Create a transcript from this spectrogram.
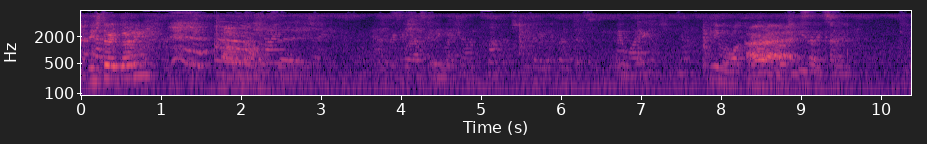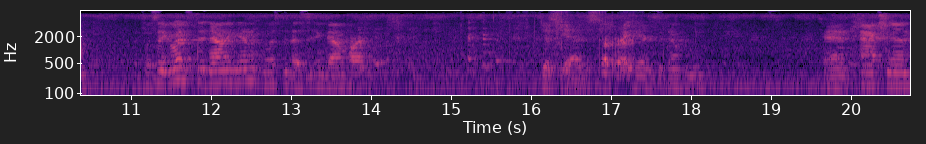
You start recording? No, no. You can even walk All around, right. just be like kind of. So say, go ahead and sit down again. and Let's do the sitting down part. Just yeah, just start right here and sit down for me. And action.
